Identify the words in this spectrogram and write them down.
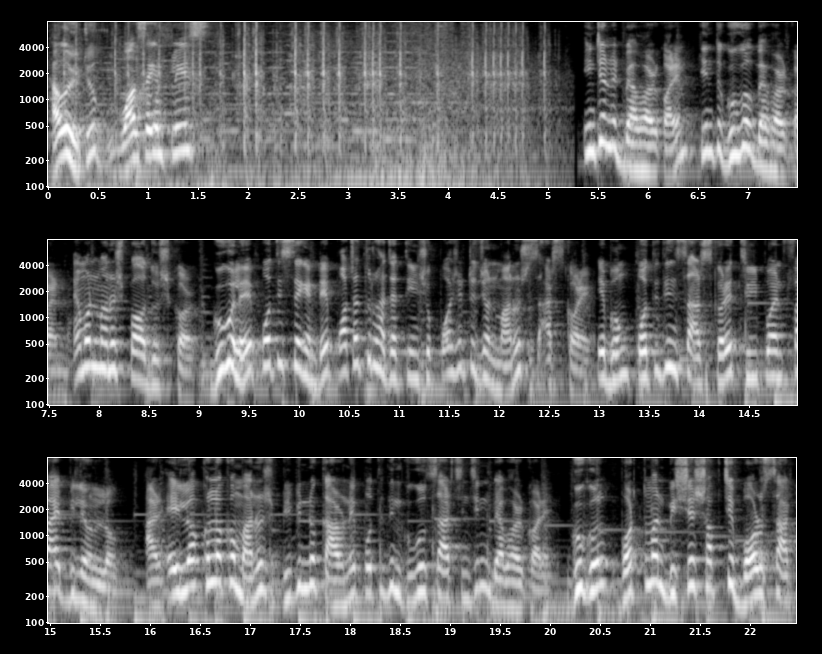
Hello YouTube, one second please. Internet ব্যবহার করেন, কিন্তু গুগল ব্যবহার করেন না। এমন মানুষ পাওয়া দুষ্কর। গুগলে প্রতি সেকেন্ডে পঁচাত্তর হাজার তিনশো পঁয়ষট্টি জন মানুষ সার্চ করে এবং প্রতিদিন সার্চ করে থ্রি পয়েন্ট ফাইভ বিলিয়ন লোক। আর এই লক্ষ লক্ষ মানুষ বিভিন্ন কারণে প্রতিদিন গুগল সার্চ ইঞ্জিন ব্যবহার করে। গুগল বর্তমান বিশ্বের সবচেয়ে বড় সার্চ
